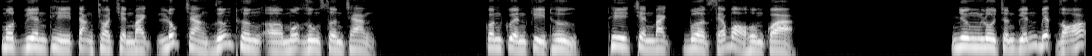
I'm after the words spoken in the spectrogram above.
Một viên thì tặng cho Triển Bạch lúc chàng dưỡng thương ở mộ dung Sơn Trang. Còn quyền kỳ thư thì Triển Bạch vừa xé bỏ hôm qua. Nhưng lôi Trấn viễn biết rõ,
